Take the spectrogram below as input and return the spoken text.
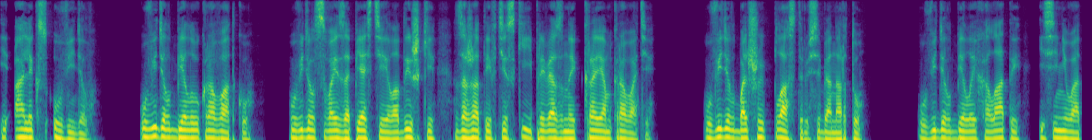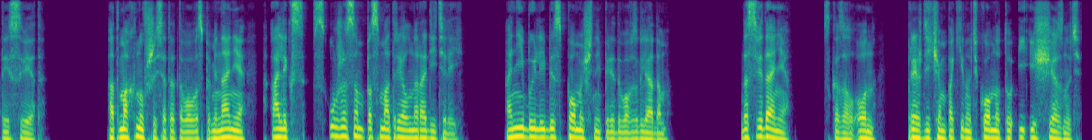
И Алекс увидел. Увидел белую кроватку. Увидел свои запястья и лодыжки, зажатые в тиски и привязанные к краям кровати. Увидел большой пластырь у себя на рту. Увидел белые халаты и синеватый свет. Отмахнувшись от этого воспоминания, Алекс с ужасом посмотрел на родителей. Они были беспомощны перед его взглядом. «До свидания», — сказал он, прежде чем покинуть комнату и исчезнуть.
